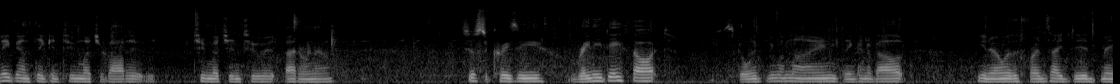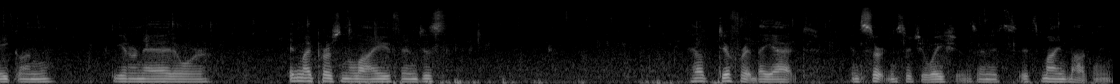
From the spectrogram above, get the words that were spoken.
Maybe I'm thinking too much about it, too much into it. I don't know. It's just a crazy rainy day thought, just going through my mind, thinking about, you know, the friends I did make on the internet or in my personal life, and just how different they act in certain situations, and it's it's mind-boggling.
